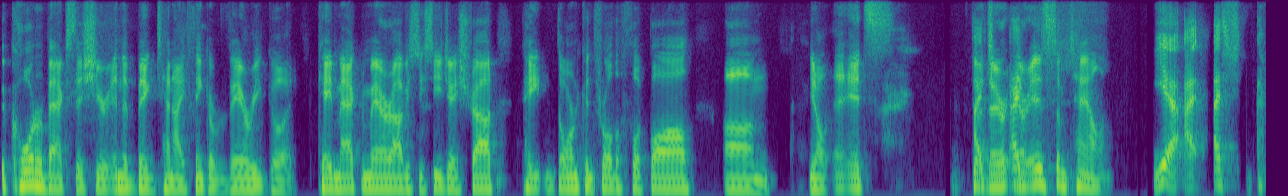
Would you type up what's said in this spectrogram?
The quarterbacks this year in the Big Ten, I think, are very good. Cade McNamara, obviously CJ Stroud, Payton Thorne control the football. Um, you know, it's I, there. I, there is some talent. Yeah, I, I,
